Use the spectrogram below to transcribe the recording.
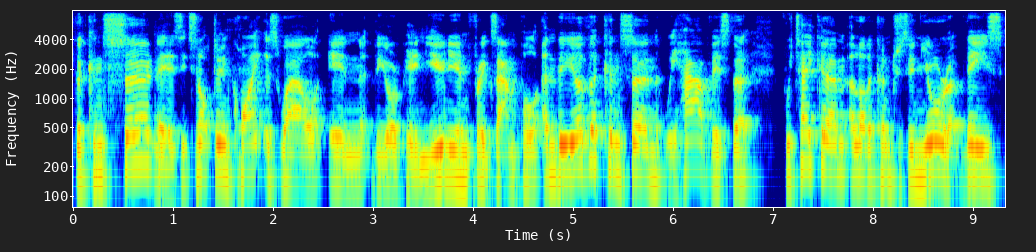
The concern is it's not doing quite as well in the European Union, for example. And the other concern that we have is that if we take um, a lot of countries in Europe, these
